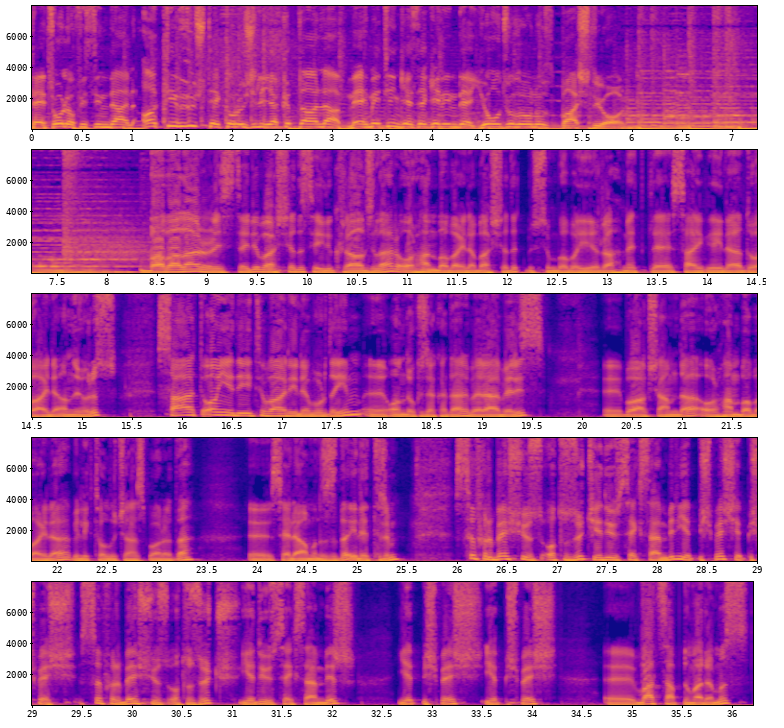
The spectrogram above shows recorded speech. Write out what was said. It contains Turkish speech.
Petrol ofisinden aktif 3 teknolojili yakıtlarla Mehmet'in gezegeninde yolculuğunuz başlıyor. Babalar listeli başladı sevgili kralcılar. Orhan Baba ile başladık. Müslüm Baba'yı rahmetle, saygıyla, duayla anıyoruz. Saat 17 itibariyle buradayım. 19'a ee, kadar beraberiz. Ee, bu akşam da Orhan Baba ile birlikte olacağız bu arada. Ee, selamınızı da iletirim. 0533 781 75 75 0533 781 75 75 WhatsApp numaramız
